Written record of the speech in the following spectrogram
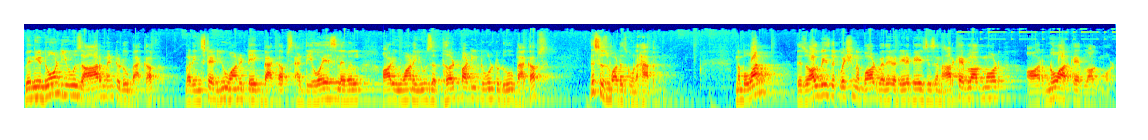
When you don't use RMAN to do backup, but instead you want to take backups at the OS level or you want to use a third party tool to do backups, this is what is going to happen. Number one, there's always the question about whether your database is in archive log mode or no archive log mode.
